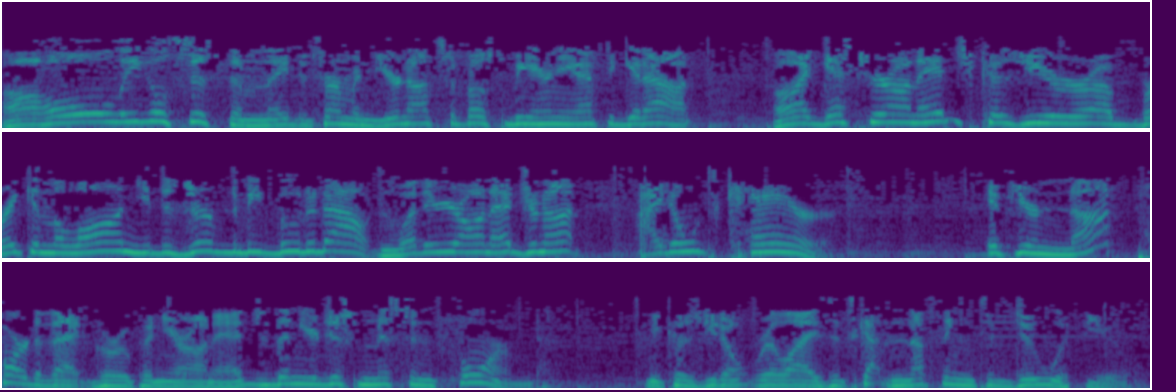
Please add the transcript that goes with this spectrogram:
a whole legal system, they determined you're not supposed to be here and you have to get out. Well, I guess you're on edge because you're uh, breaking the law and you deserve to be booted out. And whether you're on edge or not, I don't care. If you're not part of that group and you're on edge, then you're just misinformed because you don't realize it's got nothing to do with you.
